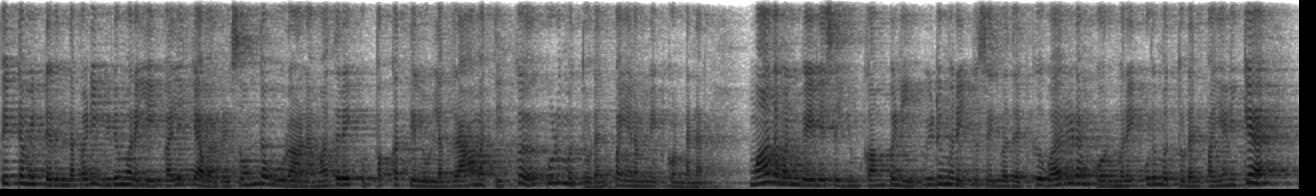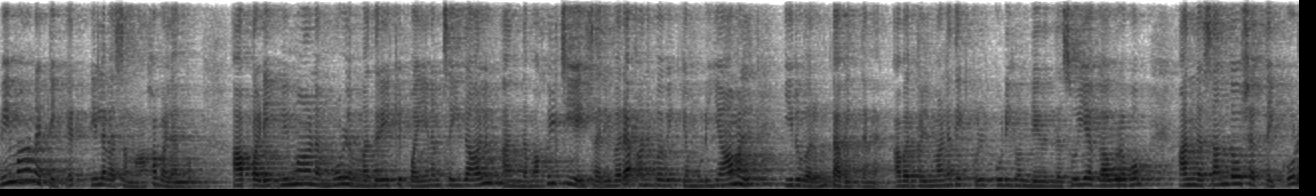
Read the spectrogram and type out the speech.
திட்டமிட்டிருந்தபடி விடுமுறையை கழிக்க அவர்கள் சொந்த ஊரான மதுரைக்கு பக்கத்தில் உள்ள கிராமத்திற்கு குடும்பத்துடன் பயணம் மேற்கொண்டனர். மாதவன் வேலை செய்யும் கம்பெனி விடுமுறைக்கு செல்வதற்கு வருடம் ஒரு முறை குடும்பத்துடன் பயணிக்க விமான டிக்கெட் இலவசமாக வழங்கும். அப்படி விமானம் மூலம் மதுரைக்கு பயணம் செய்தாலும் அந்த மகிழ்ச்சியை சரிவர அனுபவிக்க முடியாமல் இருவரும் தவித்தனர். அவர்கள் மனதிற்குள் குடிகொண்டிருந்த சுய கௌரவம் அந்த சந்தோஷத்தை கூட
